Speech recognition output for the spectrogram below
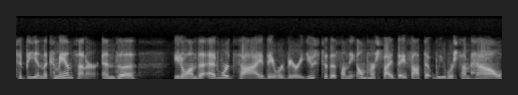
to be in the command center. And the you know, on the Edward side, they were very used to this. On the Elmhurst side, they thought that we were somehow,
